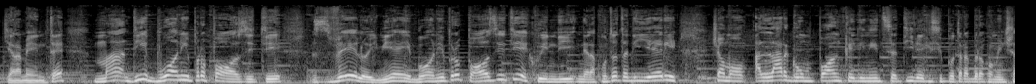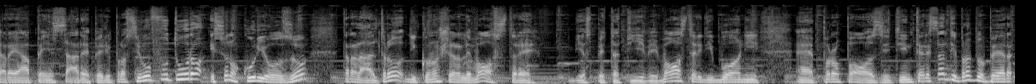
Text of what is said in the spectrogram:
chiaramente, ma di buoni propositi. Svelo i miei buoni propositi e quindi nella puntata di ieri, diciamo, allargo un po' anche di iniziative che si potrebbero cominciare a pensare per il prossimo futuro e sono curioso, tra l'altro, di conoscere le vostre di aspettative, i vostri di buoni eh, propositi, interessanti proprio per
